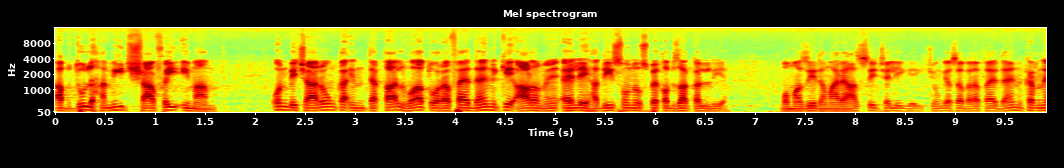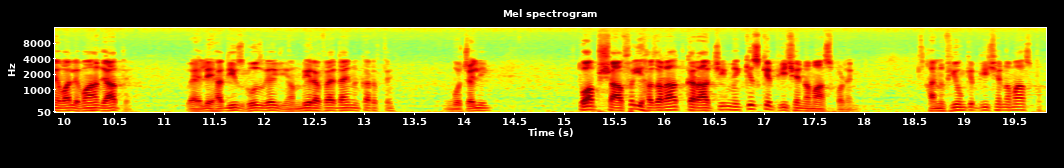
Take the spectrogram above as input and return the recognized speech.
عبد الحمید شافعی امام تھے۔ ان بیچاروں کا انتقال ہوا تو رفع دین کے آڑ میں اہل حدیثوں نے اس پہ قبضہ کر لیا۔ وہ مسجد ہمارے ہاتھ سے چلی گئی، چونکہ سب رفع دین کرنے والے وہاں جاتے۔ اہل حدیث گھس گئی ہم بھی رفع دین کرتے۔ وہ چلی۔ تو اب شافعی حضرات کراچی میں کس کے پیچھے نماز پڑھیں؟ حنفیوں کے پیچھے نماز پڑھ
